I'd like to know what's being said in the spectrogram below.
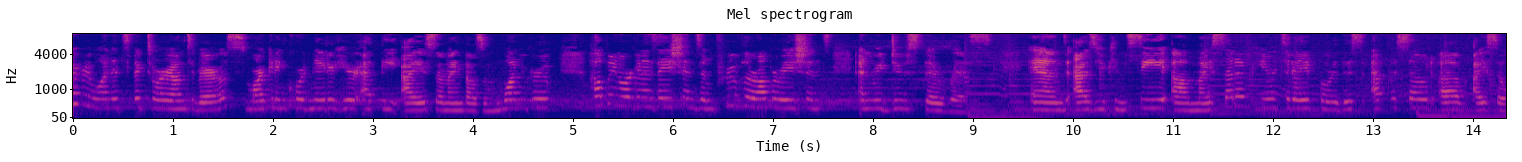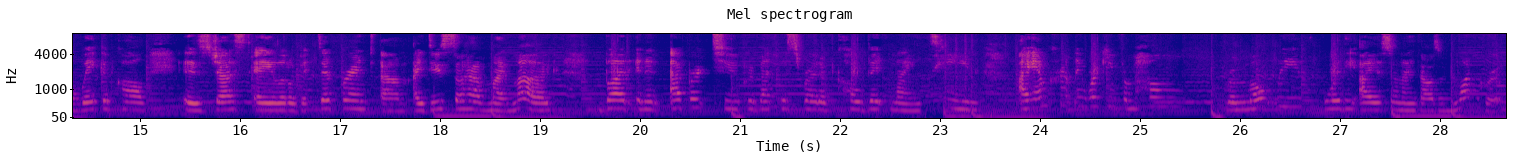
Hi everyone, it's Victoria Ontiveros, Marketing Coordinator here at the ISO 9001 Group, helping organizations improve their operations and reduce their risk. And as you can see, um, my setup here today for this episode of ISO Wake Up Call is just a little bit different. Um, I do still have my mug, but in an effort to prevent the spread of COVID-19, I am currently working from home remotely for the ISO 9001 group.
